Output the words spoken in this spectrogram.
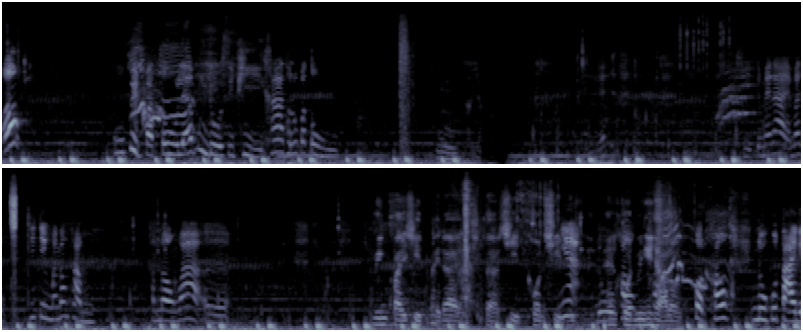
โอ้ากูปิดประตูแล้วมึงดูสิผีฆ่าทะลุประตู ที่จริงมันต้องทำทำนองว่าเออ วิ่งไปฉีดไปได้ แต่ฉีดคนฉีดเนี่ยดูให้เข้าคนวิ่งให้ช้าลงกดเข้าดูกูตายใน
